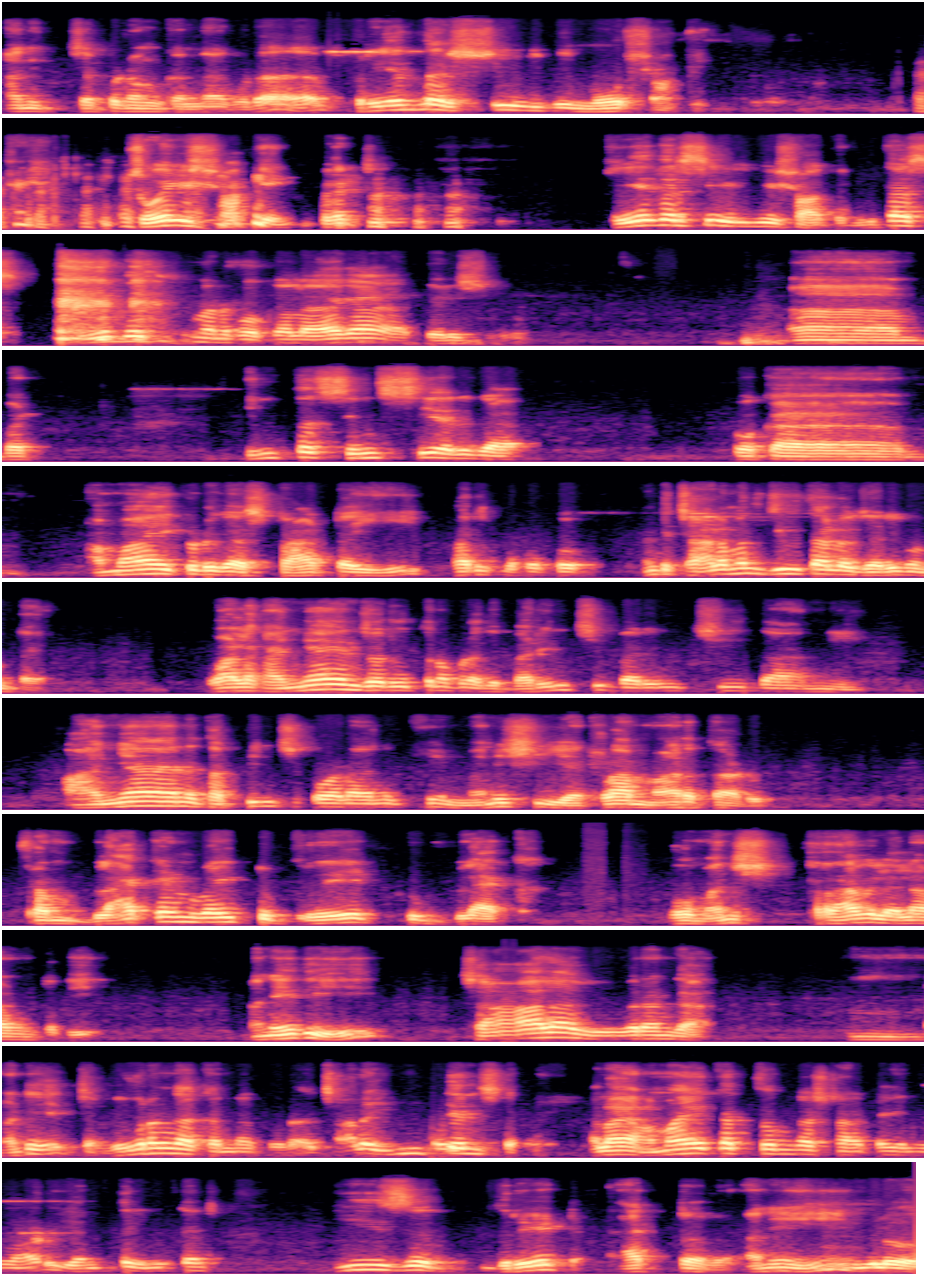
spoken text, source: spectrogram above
అని చెప్పడం కన్నా కూడా Priyadarshi will be more shocking show is shocking but Priyadarshi will be shocking because Priyadarshi మనకు ఒకలాగా తెలుసు. బట్ ఇంత సిన్సియర్గా ఒక అమాయకుడిగా స్టార్ట్ అయ్యి పరి అంటే చాలా మంది జీవితాల్లో జరిగి ఉంటాయి. వాళ్ళకి అన్యాయం జరుగుతున్నప్పుడు అది భరించి భరించి దాన్ని ఆ అన్యాయాన్ని తప్పించుకోవడానికి మనిషి ఎట్లా మారతాడు? From black and white to grey to black ఓ మనిషి ట్రావెల్ ఎలా ఉంటుంది? అనేది చాలా వివరంగా అంటే వివరంగా కన్నా కూడా చాలా ఇంటెన్స్ అలా అమాయకత్వంగా స్టార్ట్ అయిన వాడు ఎంత ఇంటెన్స్ ఈజ్ గ్రేట్ యాక్టర్ అని ఇందులో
